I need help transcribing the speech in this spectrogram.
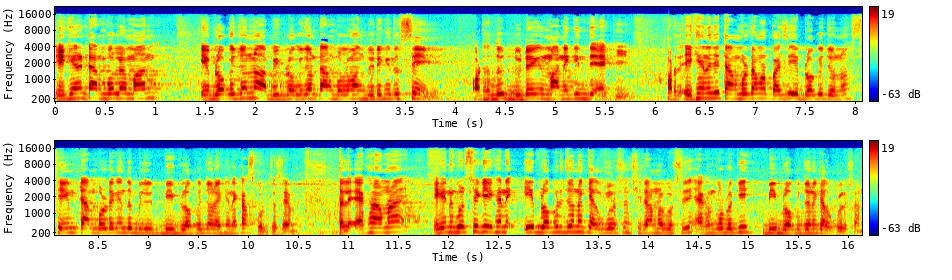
এখানে টান বলের মান, এ ব্লকের জন্য আর বি ব্লকের জন্য টান মান দুইটা কিন্তু সেম অর্থাৎ দু- মানে কিন্তু একই। অর্থাৎ এখানে যে টান বলটা আমরা পাইছি এ ব্লকের জন্য সেম টান বলটা কিন্তু বি ব্লকের জন্য এখানে কাজ করতেছে। তাহলে এখন আমরা এখানে করছি কি, এখানে এ ব্লকের জন্য ক্যালকুলেশন সেটা আমরা করছি। এখন করব কি, বি ব্লকের জন্য ক্যালকুলেশন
